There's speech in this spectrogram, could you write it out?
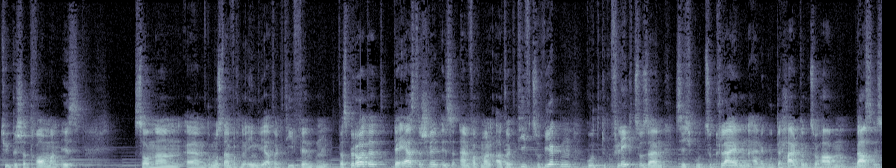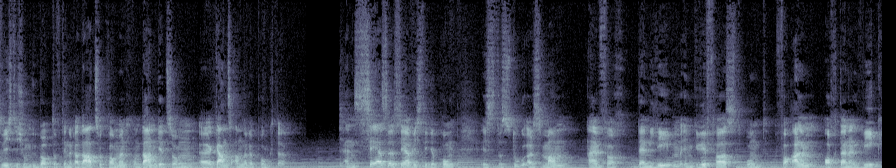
typischer Traummann ist sondern ähm, du musst einfach nur irgendwie attraktiv finden. Das bedeutet, der erste Schritt ist einfach mal attraktiv zu wirken, gut gepflegt zu sein, sich gut zu kleiden, eine gute Haltung zu haben. Das ist wichtig, um überhaupt auf den Radar zu kommen und dann geht es um äh, ganz andere Punkte. Ein sehr, sehr, sehr wichtiger Punkt ist, dass du als Mann einfach dein Leben im Griff hast und vor allem auch deinen Weg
